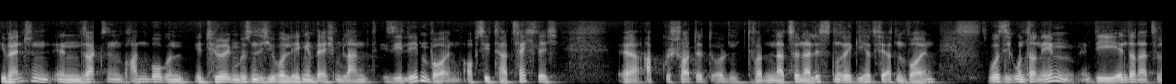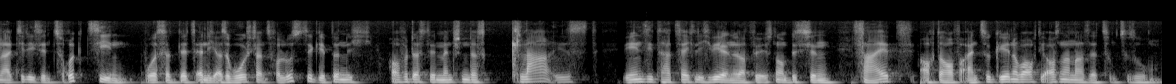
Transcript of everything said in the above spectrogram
die Menschen in Sachsen, Brandenburg und in Thüringen müssen sich überlegen, in welchem Land sie leben wollen. Ob sie tatsächlich äh, abgeschottet und von Nationalisten regiert werden wollen, wo sich Unternehmen, die international tätig sind, zurückziehen, wo es letztendlich also Wohlstandsverluste gibt. Und ich hoffe, dass den Menschen das klar ist, wen sie tatsächlich wählen. Dafür ist noch ein bisschen Zeit, auch darauf einzugehen, aber auch die Auseinandersetzung zu suchen.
